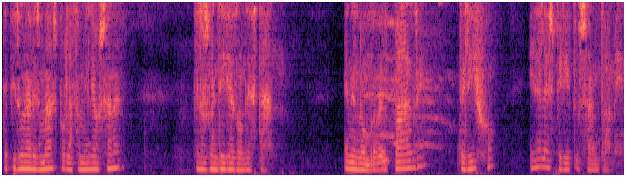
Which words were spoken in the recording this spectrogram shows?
te pido una vez más por la familia Osana que los bendigas donde están. En el nombre del Padre, del Hijo y del Espíritu Santo. Amén.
